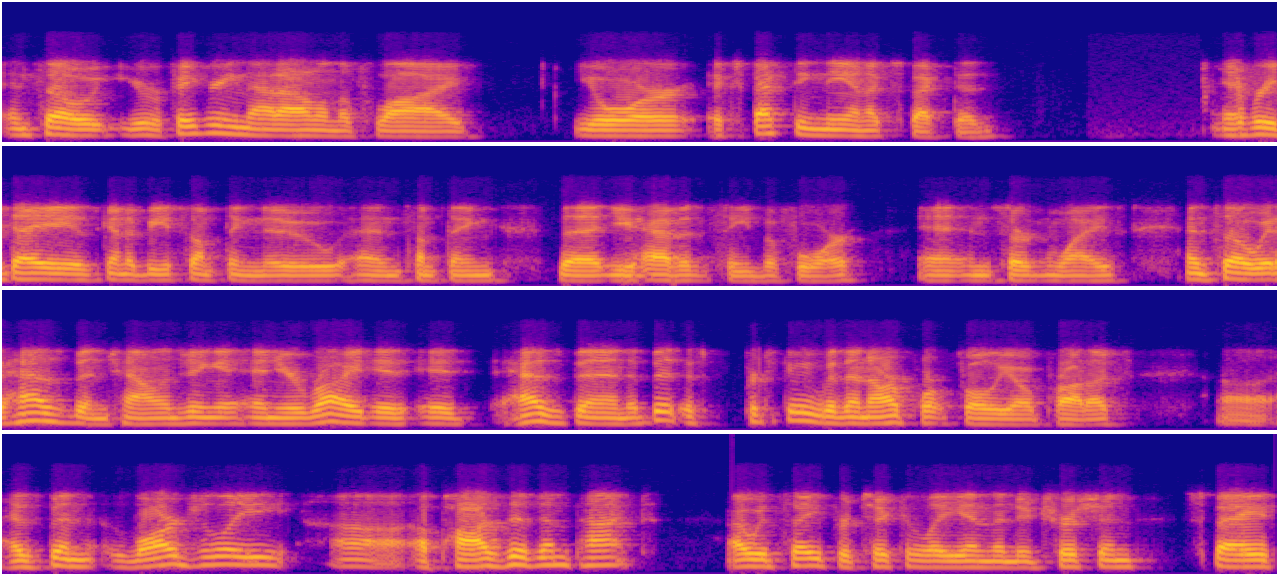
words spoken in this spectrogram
And so you're figuring that out on the fly. You're expecting the unexpected. Every day is going to be something new and something that you haven't seen before in certain ways. And so it has been challenging. And you're right, it, it has been a bit, particularly within our portfolio of products, uh, has been largely uh, a positive impact, I would say, particularly in the nutrition space,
